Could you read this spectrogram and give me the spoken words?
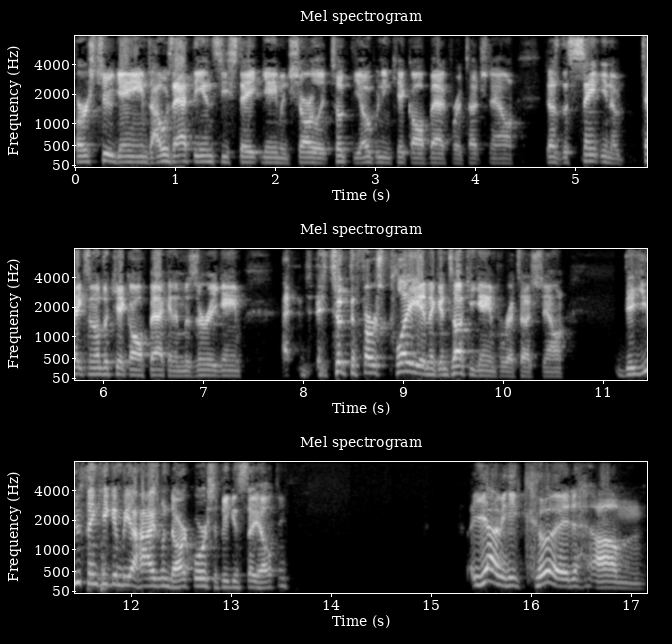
First two games, I was at the NC State game in Charlotte. Took the opening kickoff back for a touchdown. Does the same, you know, takes another kickoff back in the Missouri game. It took the first play in the Kentucky game for a touchdown. Do you think he can be a Heisman dark horse if he can stay healthy? Yeah, I mean, he could. Um,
